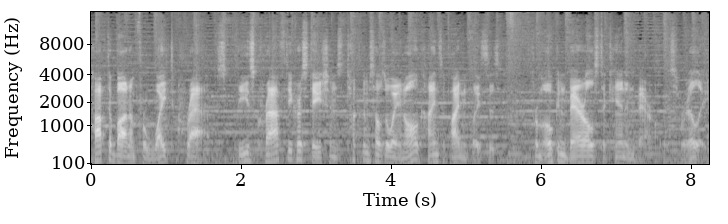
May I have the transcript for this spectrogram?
top to bottom for white crabs. These crafty crustaceans tuck themselves away in all kinds of hiding places, from oaken barrels to cannon barrels. Really,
